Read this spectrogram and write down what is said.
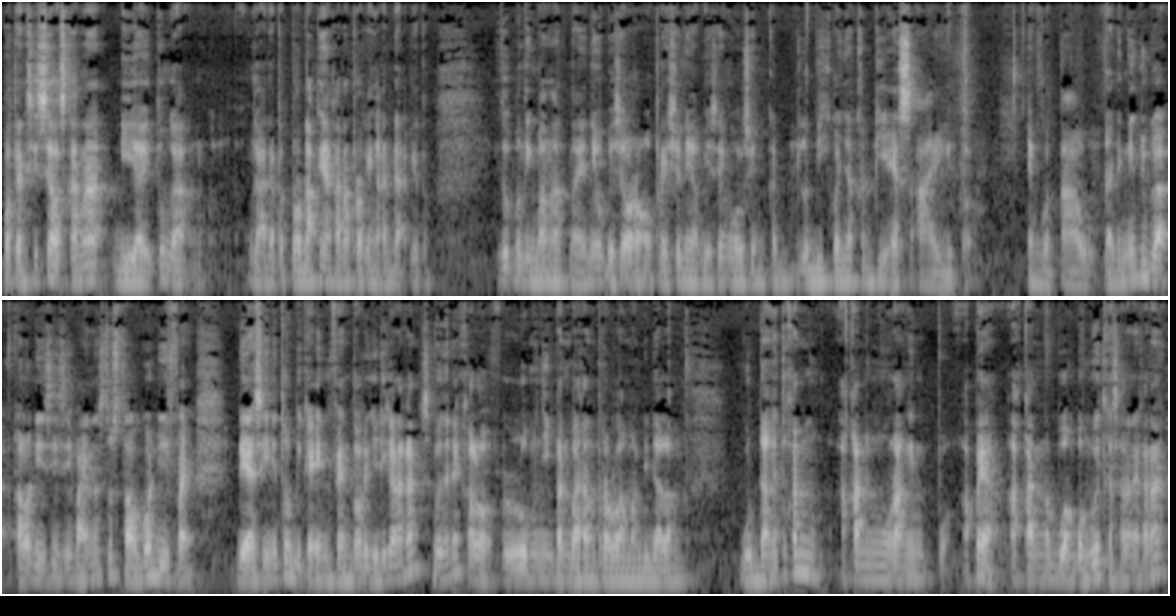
potensi sales karena dia itu nggak nggak dapat produknya karena produknya nggak ada gitu. Itu penting banget. Nah ini biasanya orang operation yang biasanya ngurusin ke lebih banyak ke DSI gitu yang gue tahu. Dan ini juga kalau di sisi finance tuh setahu gue di DS ini tuh lebih kayak inventory. Jadi karena kan sebenarnya kalau lu menyimpan barang terlalu lama di dalam gudang itu kan akan ngurangin apa ya akan ngebuang-buang duit kasarannya. Karena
